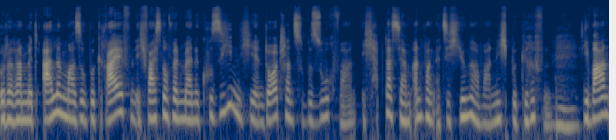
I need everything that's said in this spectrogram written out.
oder damit alle mal so begreifen. Ich weiß noch, wenn meine Cousinen hier in Deutschland zu Besuch waren, ich habe das ja am Anfang, als ich jünger war, nicht begriffen. Mhm. Die waren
